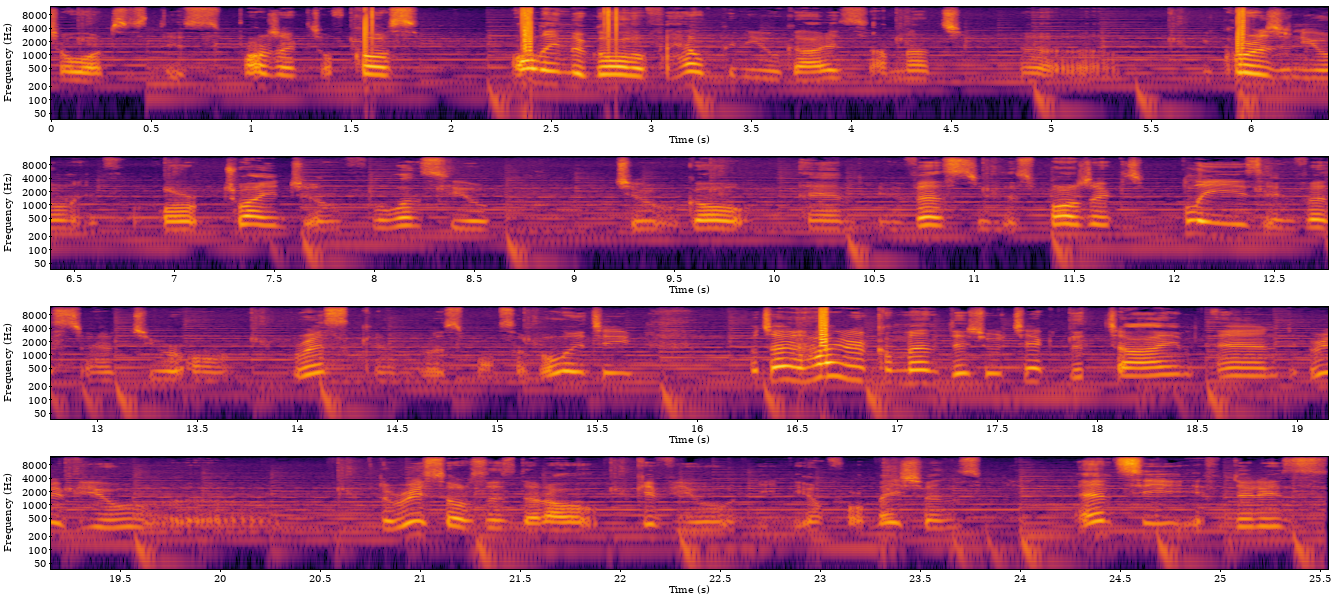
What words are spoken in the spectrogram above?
towards this project. Of course, all in the goal of helping you guys. I'm not uh, encouraging you or trying to influence you to go and invest in this project, please invest at your own risk and responsibility. But I highly recommend that you take the time and review uh, the resources that I'll give you the, the informations and see if there is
